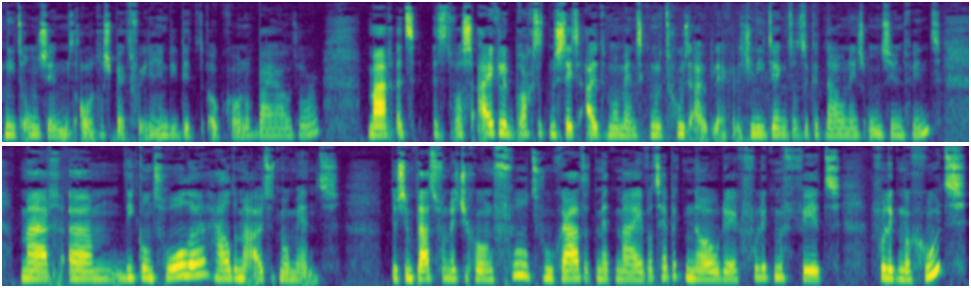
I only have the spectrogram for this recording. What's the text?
niet onzin, met alle respect voor iedereen die dit ook gewoon nog bijhoudt hoor. Maar het, het was eigenlijk, bracht het me steeds uit het moment. Ik moet het goed uitleggen, dat je niet denkt dat ik het nou ineens onzin vind. Maar um, die controle haalde me uit het moment. Dus in plaats van dat je gewoon voelt, hoe gaat het met mij? Wat heb ik nodig? Voel ik me fit? Voel ik me goed?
